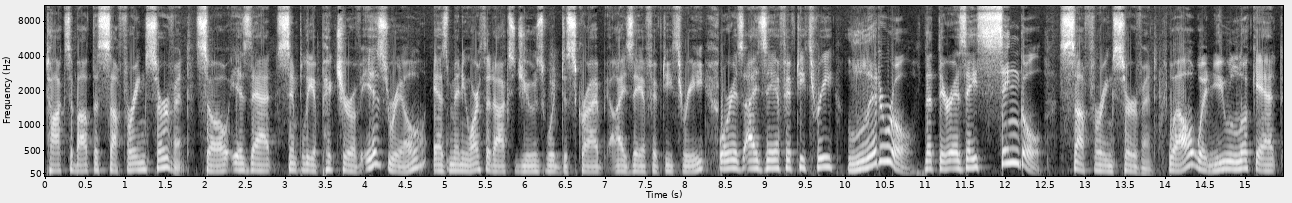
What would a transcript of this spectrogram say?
talks about the suffering servant. So is that simply a picture of Israel, as many Orthodox Jews would describe Isaiah 53? Or is Isaiah 53 literal, that there is a single suffering servant? Well, when you look at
